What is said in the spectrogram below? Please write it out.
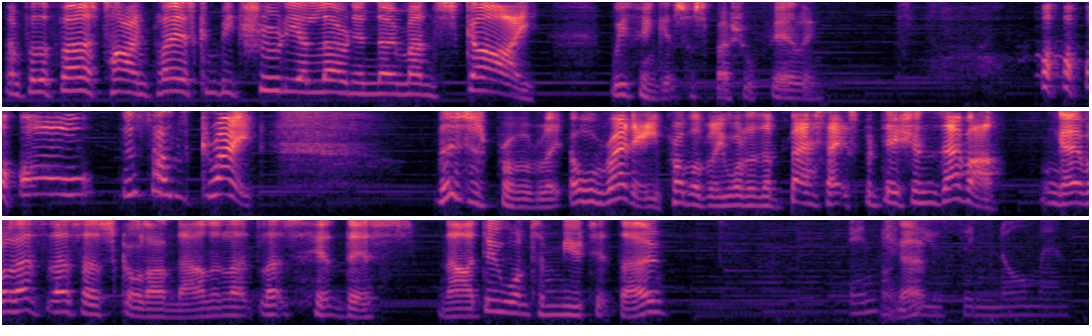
And for the first time, players can be truly alone in No Man's Sky. We think it's a special feeling. Oh, this sounds great. This is probably already probably one of the best expeditions ever. Okay, well let's let's uh, scroll on down and let let's hit this. Now I do want to mute it though. Introducing No Man's Sky.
